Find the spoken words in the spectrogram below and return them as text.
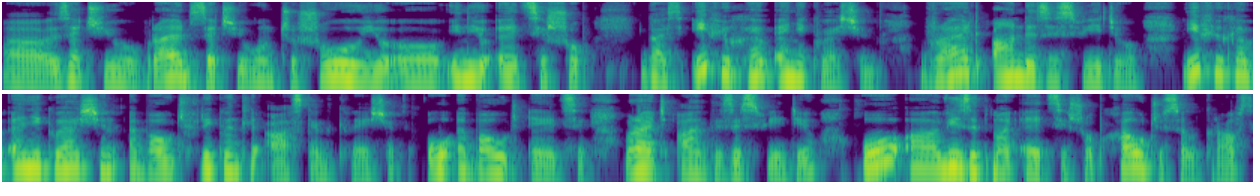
uh, that you write, that you want to show you uh, in your Etsy shop. Guys, if you have any question, write under this video. If you have any question about frequently asked questions or about Etsy, write under this video or visit my Etsy shop, how to sell crafts,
